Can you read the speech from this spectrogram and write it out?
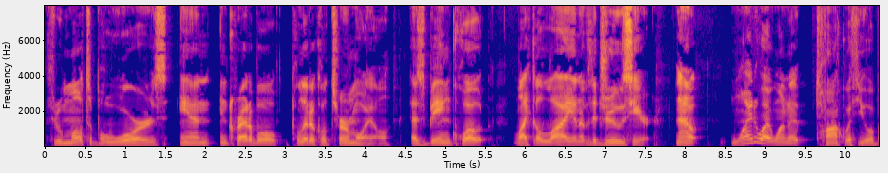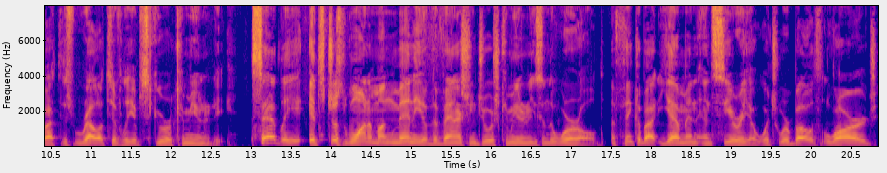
through multiple wars and incredible political turmoil as being, quote, like a lion of the Jews here. Now, why do I want to talk with you about this relatively obscure community? Sadly, it's just one among many of the vanishing Jewish communities in the world. Think about Yemen and Syria, which were both large,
